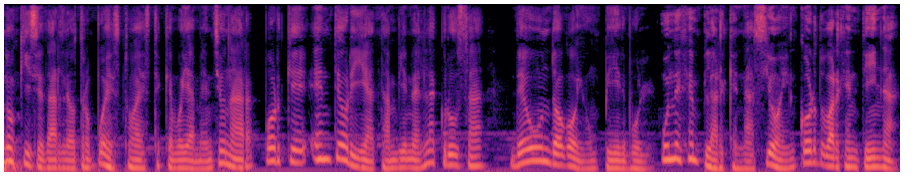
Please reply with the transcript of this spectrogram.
No quise darle otro puesto a este que voy a mencionar porque en teoría también es la cruza de un dogo y un pitbull, un ejemplar que nació en Córdoba, Argentina,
